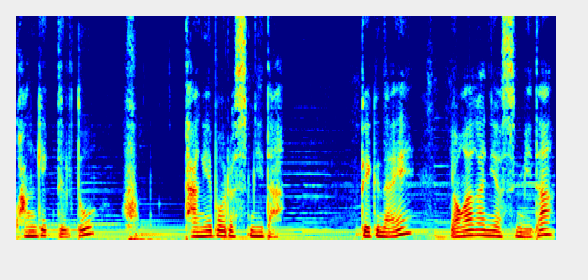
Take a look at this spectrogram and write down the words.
관객들도 훅 당해버렸습니다. 백은하의 영화관이었습니다.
